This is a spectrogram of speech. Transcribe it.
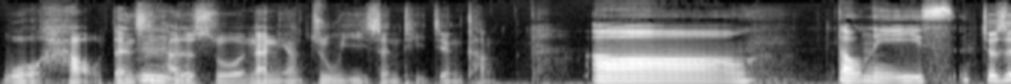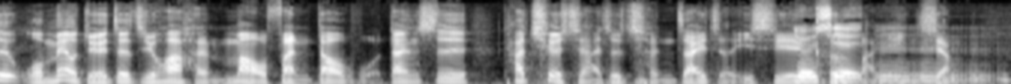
我好，但是她就说，嗯、那你要注意身体健康。哦。懂你意思，就是我没有觉得这句话很冒犯到我，但是它确实还是存在着一些刻板印象。嗯嗯嗯、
